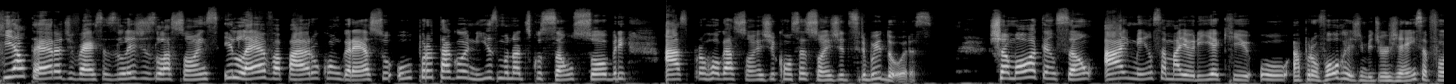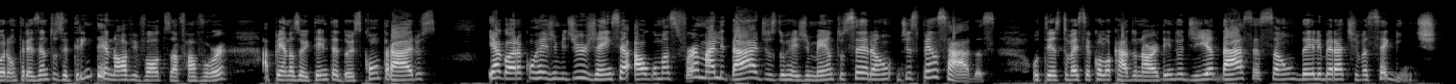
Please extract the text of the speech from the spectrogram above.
que altera diversas legislações e leva para o Congresso o protagonismo na discussão sobre as prorrogações de concessões de distribuidoras. Chamou a atenção a imensa maioria que o, aprovou o regime de urgência, foram 339 votos a favor, apenas 82 contrários. E agora, com o regime de urgência, algumas formalidades do regimento serão dispensadas. O texto vai ser colocado na ordem do dia da sessão deliberativa seguinte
